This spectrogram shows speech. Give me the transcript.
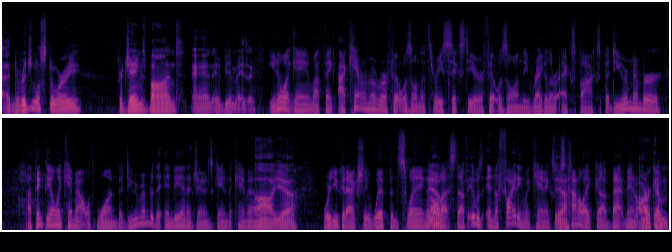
an original story for James Bond, and it'd be amazing. You know what game I think I can't remember if it was on the 360 or if it was on the regular Xbox, but do you remember I think they only came out with one, but do you remember the Indiana Jones game that came out Oh yeah, where you could actually whip and swing and all that stuff? It was in the fighting mechanics It was Yeah. kind of like uh, Batman Arkham.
